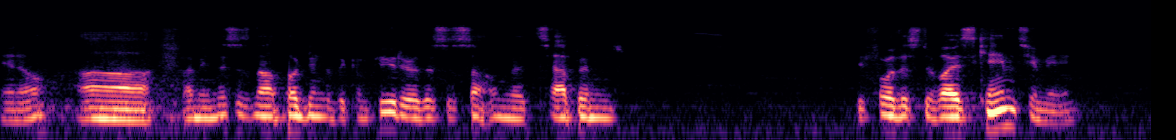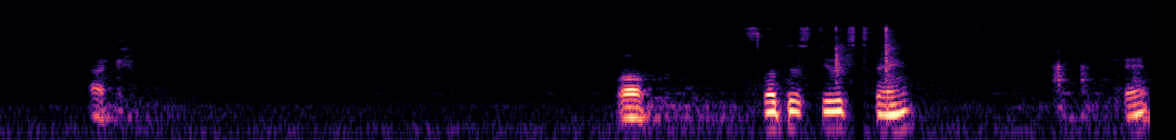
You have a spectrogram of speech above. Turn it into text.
You know? Uh, I mean, this is not plugged into the computer. This is something that's happened before this device came to me. Fuck. Well, let's let this do its thing. Okay.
